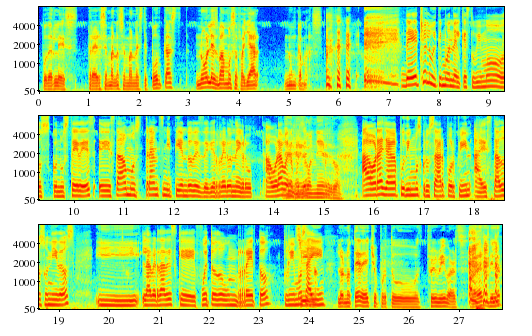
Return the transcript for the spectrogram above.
poderles traer semana a semana este podcast. No les vamos a fallar nunca más. De hecho, el último en el que estuvimos con ustedes, eh, estábamos transmitiendo desde Guerrero Negro. Ahora, bueno, pues Guerrero negro. ahora ya pudimos cruzar por fin a Estados Unidos y la verdad es que fue todo un reto. Tuvimos Sí, ahí, no- lo noté de hecho por tu Three Rivers. A ver, dilo.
